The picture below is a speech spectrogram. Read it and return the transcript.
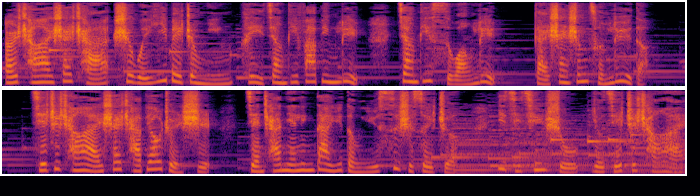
而肠癌筛查是唯一被证明可以降低发病率、降低死亡率、改善生存率的。结直肠癌筛查标准是检查年龄大于等于四十岁者，一级亲属有结直肠癌、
